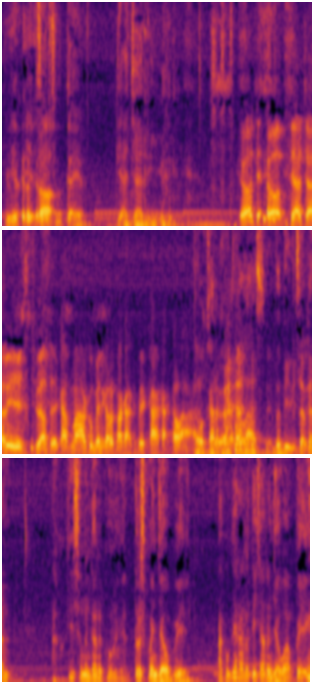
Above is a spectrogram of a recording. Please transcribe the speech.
Iya, kira-kira- iya, juga ya. Diajari. yo, di, yo diajari jelas ya karena aku main karo kakak kakak kelas Oh, karena kakak kelas. Jadi misalkan aku ki seneng karo. Terus kowe jawab ya. Aku kira ngerti cara jawab e.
